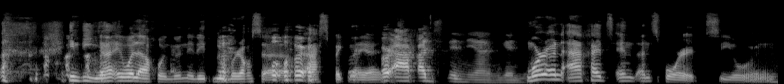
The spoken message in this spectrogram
hindi nga, eh wala ako nun. Eh, late bloomer ako sa Or- aspect na yan. or akads din yan. Ganyan. More on acads and on sports, yun.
